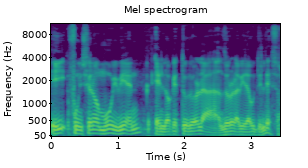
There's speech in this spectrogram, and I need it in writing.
Y funcionó muy bien en lo que duró la, duró la vida útil de eso.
